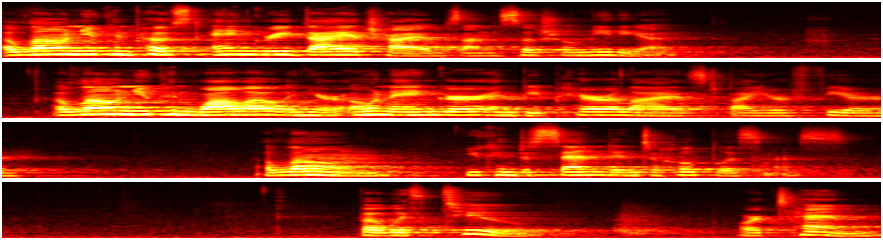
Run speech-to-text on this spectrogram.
Alone, you can post angry diatribes on social media. Alone, you can wallow in your own anger and be paralyzed by your fear. Alone, you can descend into hopelessness. But with two, or ten,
